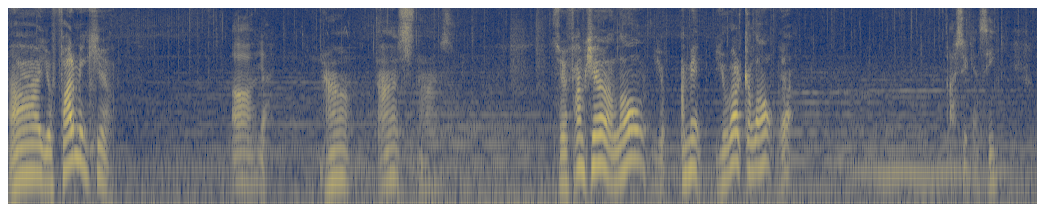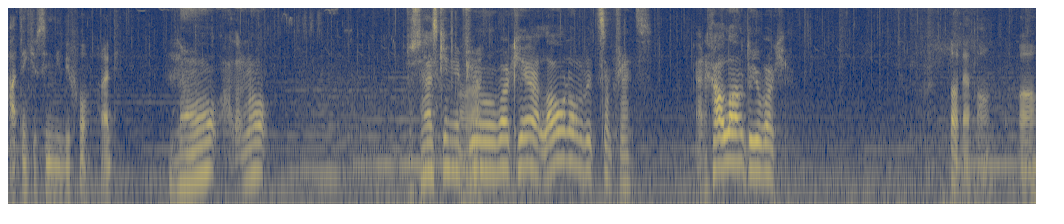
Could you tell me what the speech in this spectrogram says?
Ah, you're farming here. Oh, yeah. Oh, nice, nice. So if I'm here alone, you, I mean, you work alone, yeah? As you can see, I think you've seen me before, right? No, I don't know. Just asking if you Alright. work here alone or with some friends. And how long do you work here? Not that long. Uh,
